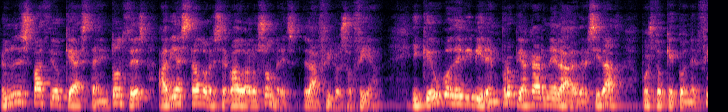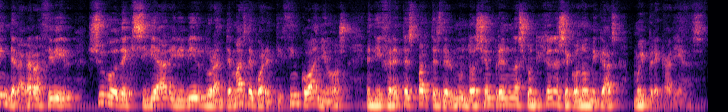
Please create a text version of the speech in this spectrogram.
en un espacio que hasta entonces había estado reservado a los hombres, la filosofía, y que hubo de vivir en propia carne la adversidad, puesto que con el fin de la guerra civil se hubo de exiliar y vivir durante más de 45 años en diferentes partes del mundo, siempre en unas condiciones económicas muy precarias.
